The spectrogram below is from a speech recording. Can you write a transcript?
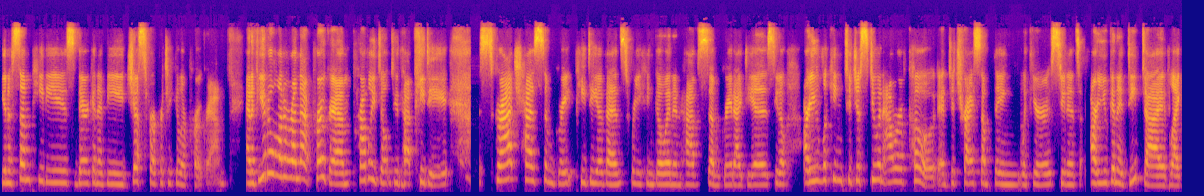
you know some pds they're going to be just for a particular program. And if you don't want to run that program probably don't do that pd Scratch has some great PD events where you can go in and have some great ideas. You know, are you looking to just do an hour of code and to try something with your students? Are you going to deep dive like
